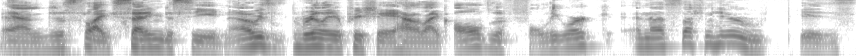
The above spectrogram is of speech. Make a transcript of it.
and just, like, setting the scene. I always really appreciate how, like, all of the Foley work and that stuff in here is.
